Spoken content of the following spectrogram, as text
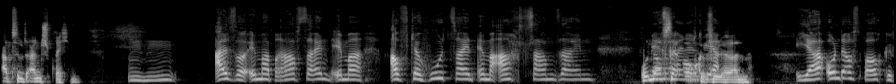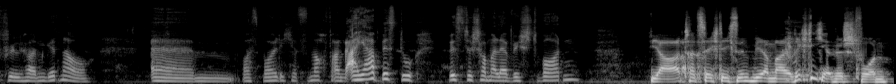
absolut ansprechen. Mhm. Also immer brav sein, immer auf der Hut sein, immer achtsam sein. Und Wer auf sein können Bauchgefühl wir- hören. Ja, und aufs Bauchgefühl hören, genau. Ähm, was wollte ich jetzt noch fragen? Ah ja, bist du, bist du schon mal erwischt worden? Ja, tatsächlich sind wir mal richtig erwischt worden.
